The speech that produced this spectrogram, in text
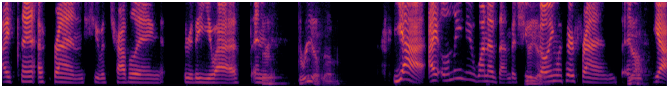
I sent a friend. She was traveling through the U.S. and three of them. Yeah, I only knew one of them, but she was yeah. going with her friends, and yeah. yeah.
